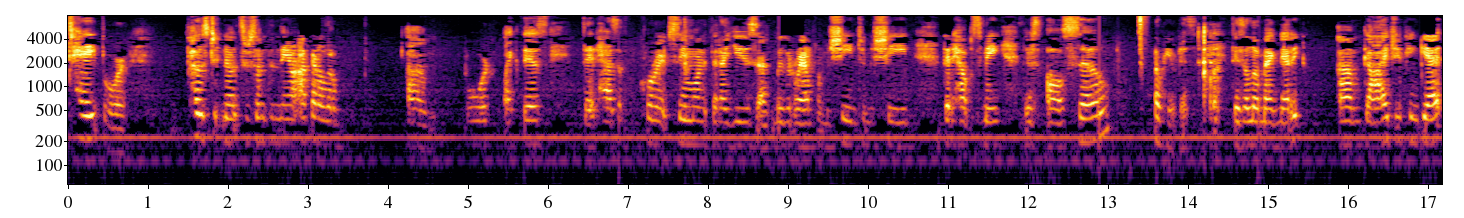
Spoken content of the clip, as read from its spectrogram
tape or post-it notes or something there. I've got a little um, board like this that has a quarter inch seam on it that I use. I move it around from machine to machine. That helps me. There's also, oh here it is. There's a little magnetic um, guide you can get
